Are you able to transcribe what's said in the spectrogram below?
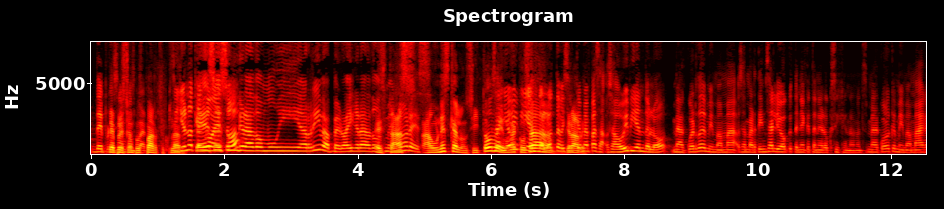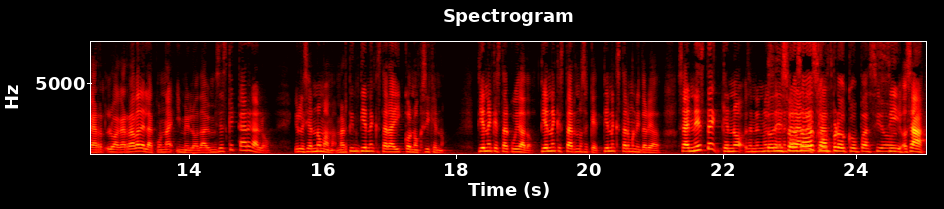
depresión, Depresión postparto. postparto, claro. Si yo no que tengo eso, eso, es un grado muy arriba, pero hay grados Estás menores. a un escaloncito O sea, de yo una hoy cosa viéndolo, te voy a decir grave. qué me pasa. O sea, hoy viéndolo, me acuerdo de mi mamá. O sea, Martín salió que tenía que tener oxígeno. ¿no? Entonces me acuerdo que mi mamá agar- lo agarraba de la cuna y me lo daba. Y me decía, es que cárgalo. Yo le decía, no, mamá, Martín tiene que estar ahí con oxígeno. Tiene que estar cuidado. Tiene que estar no sé qué. Tiene que estar monitoreado. O sea, en este que no. o sea, en Lo disfrazabas con preocupación. Sí, o sea,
